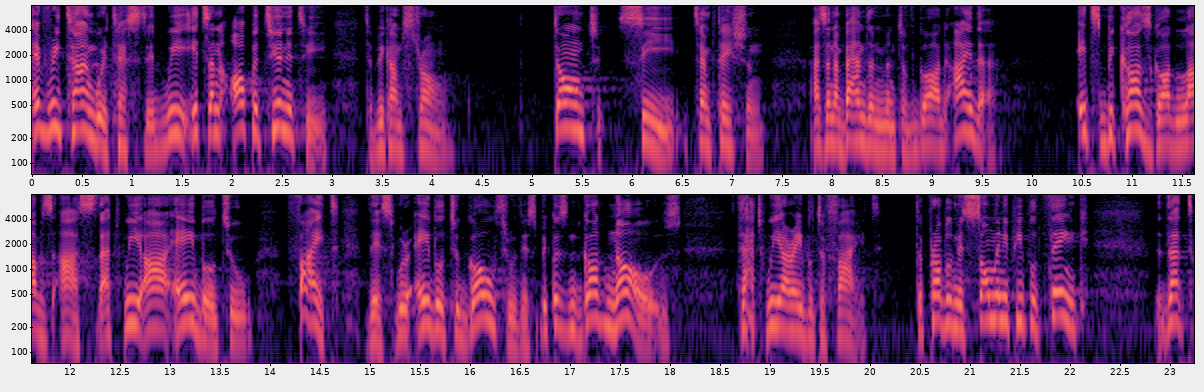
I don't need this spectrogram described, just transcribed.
Every time we're tested, we, it's an opportunity to become strong. Don't see temptation as an abandonment of God either. It's because God loves us that we are able to fight this. We're able to go through this because God knows that we are able to fight. The problem is, so many people think that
